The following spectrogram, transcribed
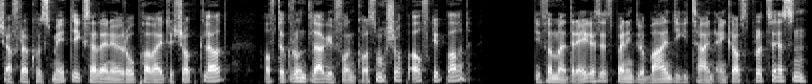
Jafra Cosmetics hat eine europaweite Shop-Cloud auf der Grundlage von Cosmoshop aufgebaut. Die Firma Träger setzt bei den globalen digitalen Einkaufsprozessen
